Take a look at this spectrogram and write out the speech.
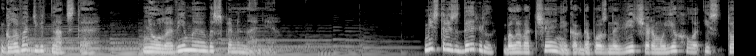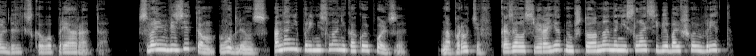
Глава 19. Неуловимое воспоминание. Мистерис Деррил была в отчаянии, когда поздно вечером уехала из Тольдельского приората. Своим визитом в Удлинс она не принесла никакой пользы. Напротив, казалось вероятным, что она нанесла себе большой вред.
